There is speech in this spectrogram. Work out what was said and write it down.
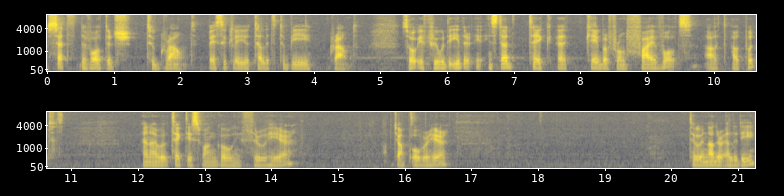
set the voltage to ground. Basically you tell it to be ground. So if we would either instead take a cable from 5 volts out output and I will take this one going through here jump over here to another LED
